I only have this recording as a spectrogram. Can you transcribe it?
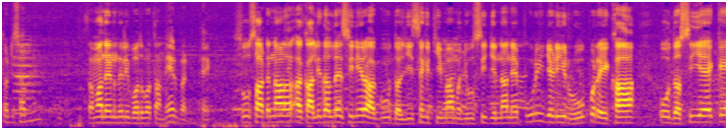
ਤੁਹਾਡੇ ਸਾਹਮਣੇ। ਸਮਾਂ ਦੇਣ ਦੇ ਲਈ ਬਹੁਤ ਬਹੁਤ ਧੰਨਵਾਦ। ਮਿਹਰਬਾਨੀ ਥੈਂਕ ਸੋ ਸਾਡੇ ਨਾਲ ਅਕਾਲੀ ਦਲ ਦੇ ਸੀਨੀਅਰ ਆਗੂ ਦਲਜੀਤ ਸਿੰਘ ਚੀਮਾ ਮੌਜੂਦ ਸੀ ਜਿਨ੍ਹਾਂ ਨੇ ਪੂਰੀ ਜਿਹੜੀ ਰੂਪ ਰੇਖਾ ਉਹ ਦੱਸੀ ਹੈ ਕਿ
